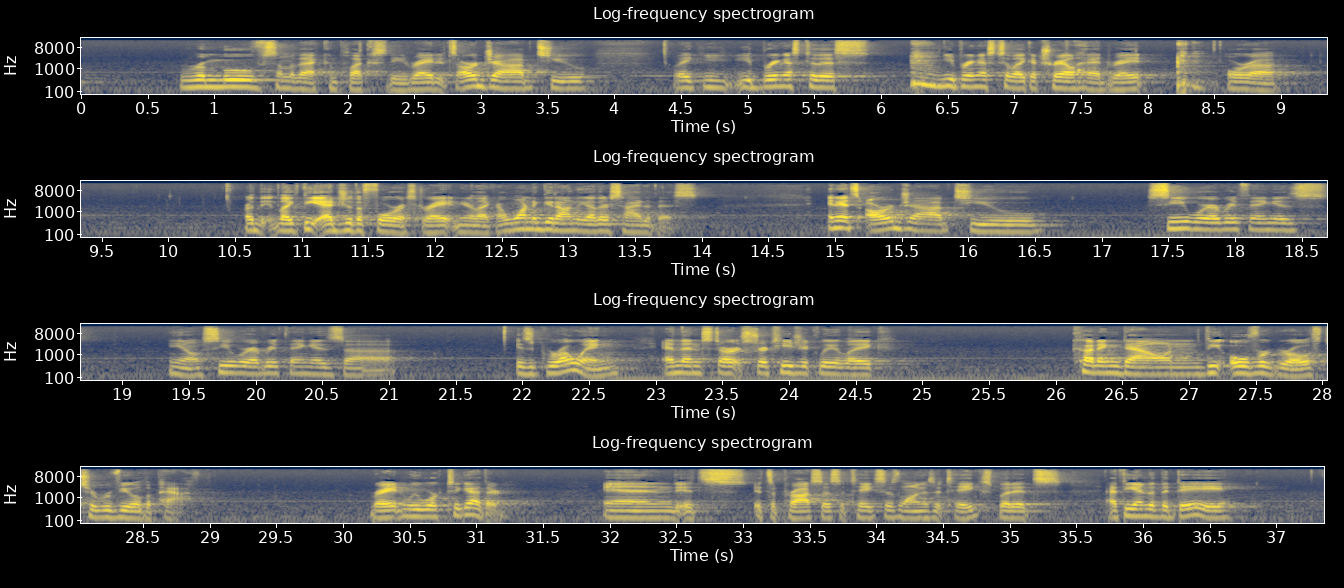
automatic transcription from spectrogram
remove some of that complexity, right? It's our job to, like, you, you bring us to this, you bring us to like a trailhead, right? or a, or the, like the edge of the forest, right? And you're like, I want to get on the other side of this. And it's our job to see where everything is, you know, see where everything is, uh, is growing, and then start strategically like cutting down the overgrowth to reveal the path right? And we work together. And it's, it's a process. It takes as long as it takes, but it's at the end of the day,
